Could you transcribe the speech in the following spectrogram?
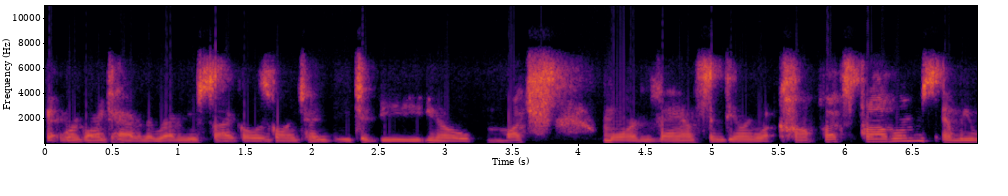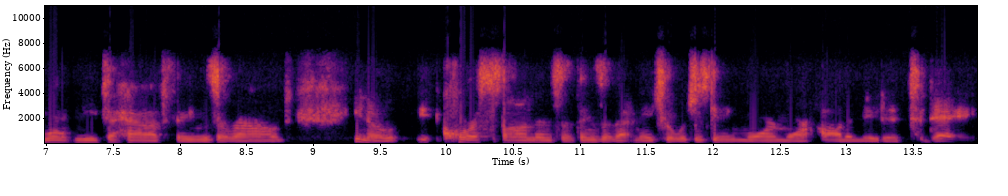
that we're going to have in the revenue cycle is going to need to be, you know, much more advanced in dealing with complex problems. And we won't need to have things around, you know, correspondence and things of that nature, which is getting more and more automated today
